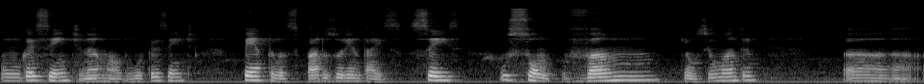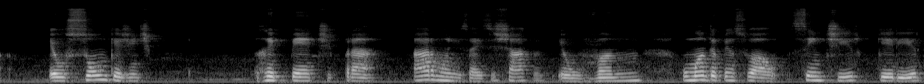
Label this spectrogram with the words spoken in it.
um crescente, né, uma lua crescente, pétalas para os orientais. Seis, o som Vam, que é o seu mantra, uh, é o som que a gente repete para harmonizar esses chakras, é o Vam. O mantra pessoal sentir, querer,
